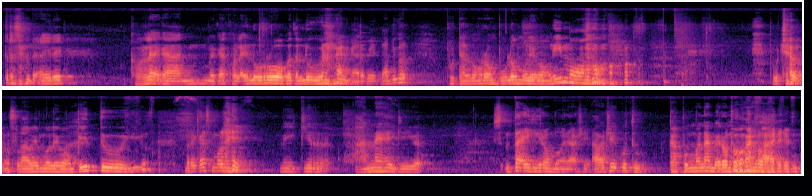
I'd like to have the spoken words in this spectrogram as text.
terus sampai akhirnya golek kan mereka golek loro apa telu kan karepe. Tapi kok budal wong 20 mulai wong 5 budal wong selawe mulai wong pitu kok. Mereka mulai mikir aneh iki kok. Entek iki rombongan awake dhewe. Kudu gabung mana mbek rombongan lain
